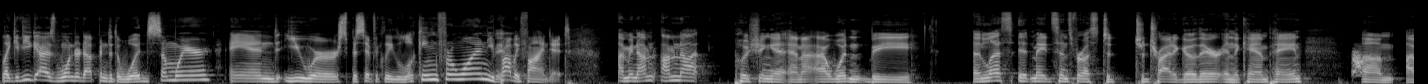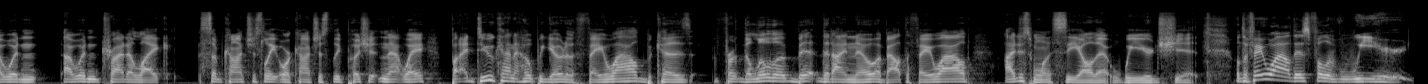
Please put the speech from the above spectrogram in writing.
Like if you guys wandered up into the woods somewhere and you were specifically looking for one, you'd probably find it. I mean, I'm I'm not pushing it, and I, I wouldn't be unless it made sense for us to to try to go there in the campaign. Um, I wouldn't I wouldn't try to like subconsciously or consciously push it in that way. But I do kind of hope we go to the Feywild because for the little bit that I know about the Feywild, I just want to see all that weird shit. Well, the Feywild is full of weird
